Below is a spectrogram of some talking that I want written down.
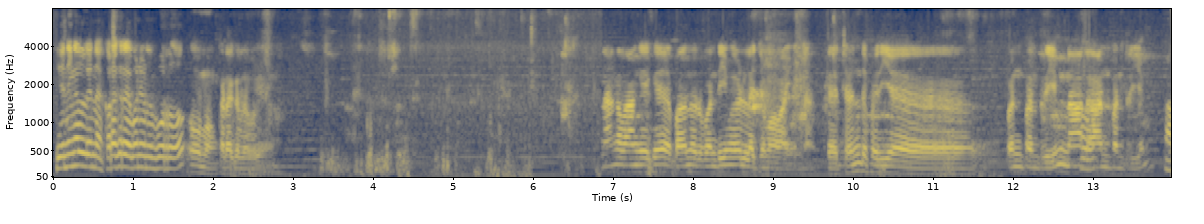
இது நீங்கள் என்ன கடற்கரை பண்ணி ஒன்று போடுறதோ? ஓமாம் கடற்கரை போய் நாங்கள் வாங்கிக்க பதினோரு பண்டியும் ஏழு லட்சமாக வாங்கினேன் ரெண்டு பெரிய பெண் பன்றியும் நாலு ஆண் பன்றியும் ஆ.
